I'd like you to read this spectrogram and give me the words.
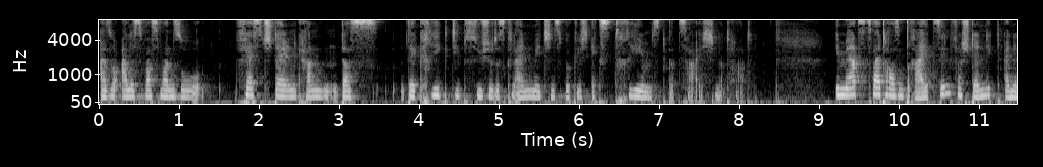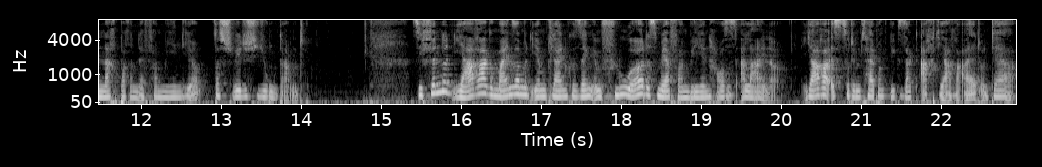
also alles, was man so feststellen kann, dass der Krieg die Psyche des kleinen Mädchens wirklich extremst gezeichnet hat. Im März 2013 verständigt eine Nachbarin der Familie das schwedische Jugendamt. Sie findet Yara gemeinsam mit ihrem kleinen Cousin im Flur des Mehrfamilienhauses alleine. Yara ist zu dem Zeitpunkt, wie gesagt, acht Jahre alt und der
